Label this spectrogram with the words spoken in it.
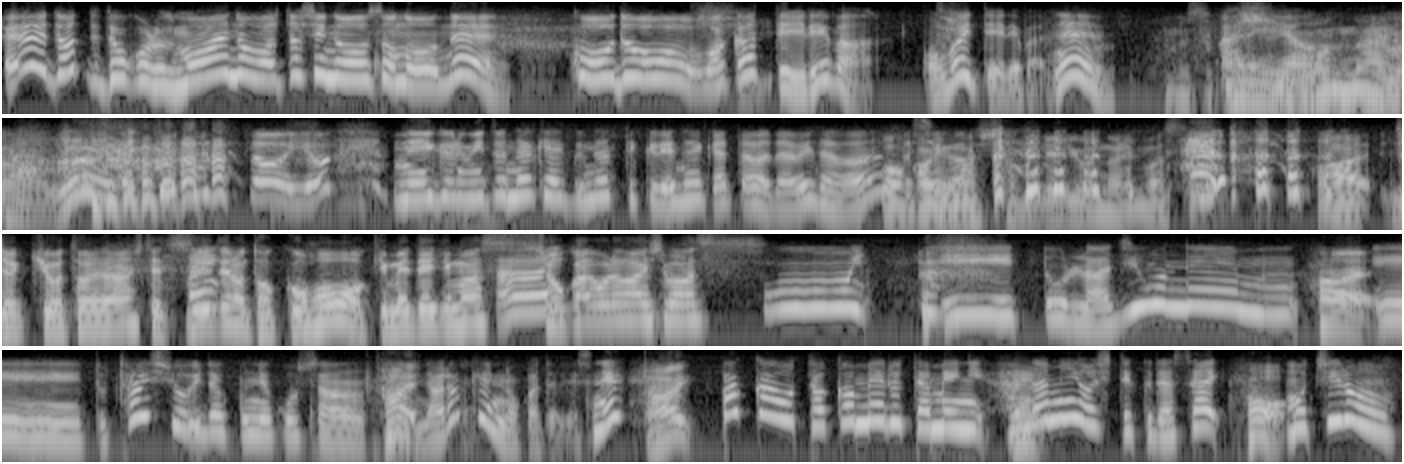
えだってだから前の私のそのね行動を分かっていれば覚えていればね。あ難しい女や。もうね。そうよ。ぬいぐるみと仲良くなってくれない方はダメだわ。わかりましす喋れるようになりますよ。はい。じゃあ気を取り直して続いての特訓方法を決めていきます、はい。紹介お願いします。はーい。えー、とラジオネーム。はい。えー、と大将抱く猫さん、はい。えー奈良県の方ですね。はい。パカを高めるために花見をしてください、ほう。もちろん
